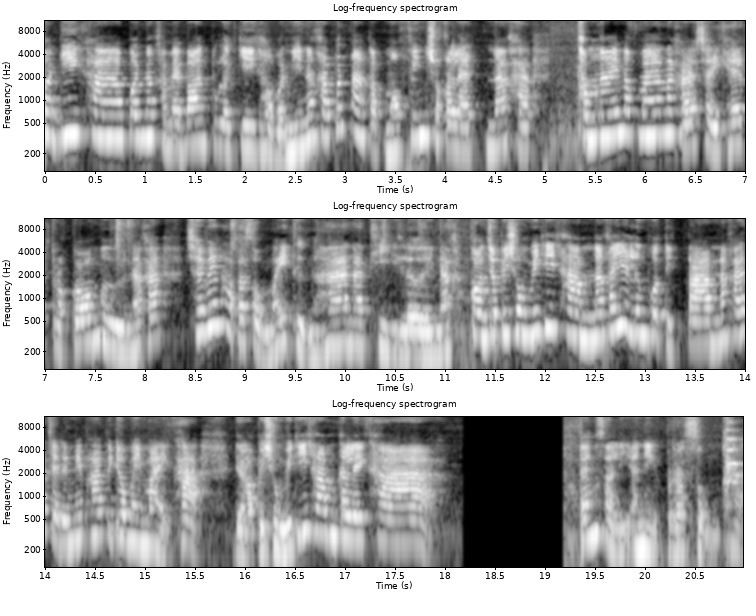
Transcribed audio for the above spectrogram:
วัสดีค่ะเปิ้ลนะคะแม่บ้านตุรกีค่ะวันนี้นะคะเปิ้ลมากับมัฟฟินช็อกโกแลตนะคะทำง่ายมากๆนะคะ ใช้แค่ตะกร้อมือนะคะ ใช้เวลาผสมไม่ถึง 5 นาทีเลยนะคะ ก่อนจะไปชมวิธีทำนะคะ อย่าลืมกดติดตามนะคะ จะได้ไม่พลาดวิดีโอใหม่ๆค่ะ เดี๋ยวเราไปชมวิธีทำกันเลยค่ะ แป้งสาลีอเนกประสงค์ค่ะ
